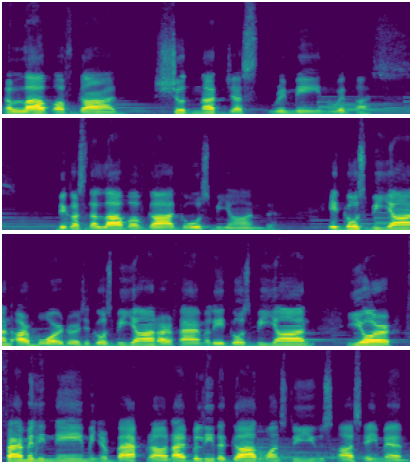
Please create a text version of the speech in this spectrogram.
the love of God should not just remain with us. Because the love of God goes beyond. It goes beyond our borders. It goes beyond our family. It goes beyond your family name and your background. I believe that God wants to use us. Amen.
